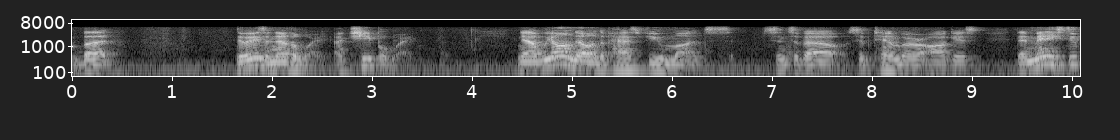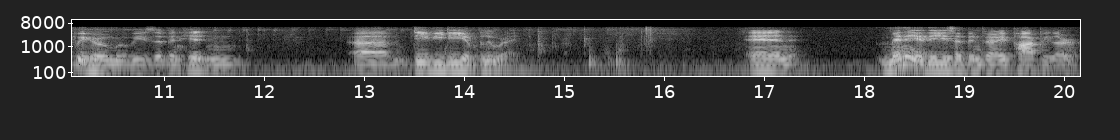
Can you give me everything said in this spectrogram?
But there is another way, a cheaper way. Now, we all know in the past few months, since about September, or August, that many superhero movies have been hitting um, DVD and Blu-ray. And many of these have been very popular.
